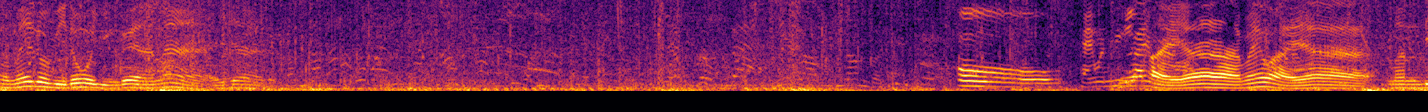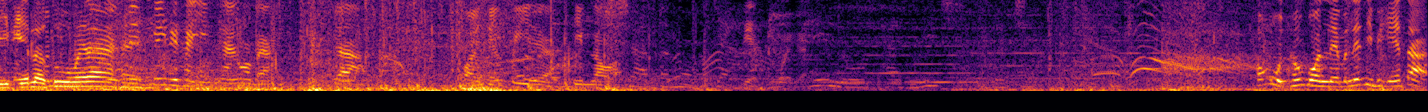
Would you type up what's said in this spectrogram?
มันไม่โดนวีโดยิงด้วยนะน่าไอ้เหี้ยโอ้แทงมันวิ่งไม่ไล่ไหวอะไม่ไหวอะมันดีเพสเราสู้ไม่ได้ไม่ไม่มีใครยิงแทงหรอกแบงค์จ้าปล่อยเสียงฟรีเลยอะทีมเราอะเปลี่ยนตัวกันต้องอุดข้างบนเลยมันเล่น DPS อะ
